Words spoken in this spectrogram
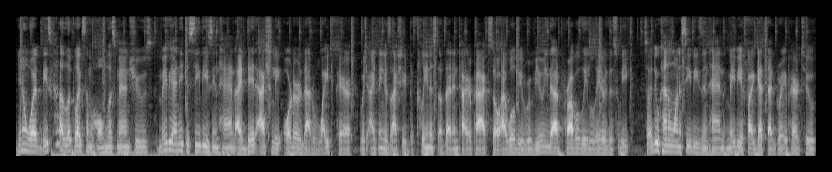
you know what, these kind of look like some homeless man shoes. Maybe I need to see these in hand. I did actually order that white pair, which I think is actually the cleanest of that entire pack. So I will be reviewing that probably later this week. So I do kind of want to see these in hand. Maybe if I get that gray pair too,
